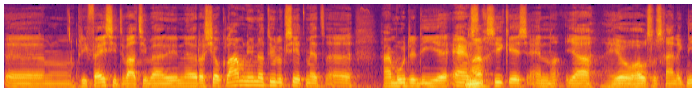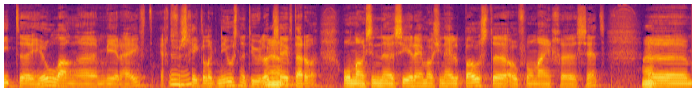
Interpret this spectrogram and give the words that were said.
ehm, privé-situatie waarin eh, Rachel Klamer nu natuurlijk zit met eh, haar moeder die eh, ernstig ziek is en ja, heel hoogstwaarschijnlijk niet heel lang meer heeft. Echt Mhm. verschrikkelijk nieuws natuurlijk. Ja. Ze heeft daar onlangs een zeer emotionele post eh, over online gezet. Ja. Ehm,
